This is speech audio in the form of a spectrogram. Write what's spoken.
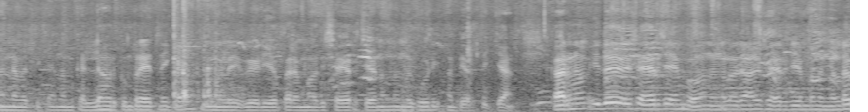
അന്നമെത്തിക്കാൻ നമുക്ക് എല്ലാവർക്കും പ്രയത്നിക്കാം. നിങ്ങൾ ഈ വീഡിയോ പരമാവധി ഷെയർ ചെയ്യണമെന്ന് കൂടി അഭ്യർത്ഥിക്കാം. കാരണം ഇത് ഷെയർ ചെയ്യുമ്പോൾ നിങ്ങൾ ഒരാൾ ഷെയർ ചെയ്യുമ്പോൾ നിങ്ങളുടെ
